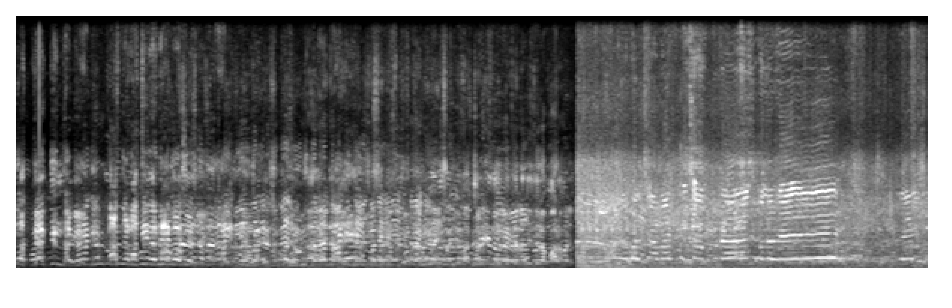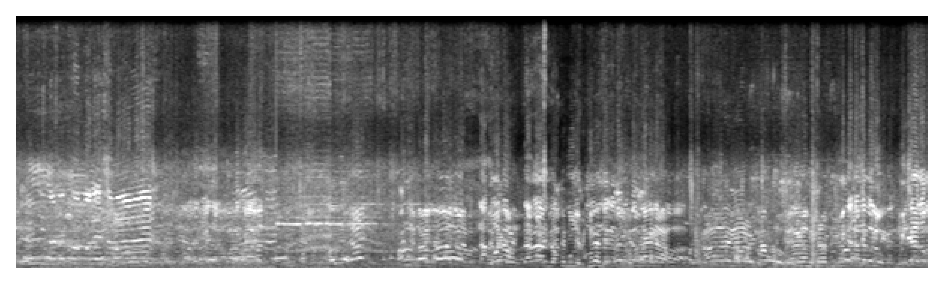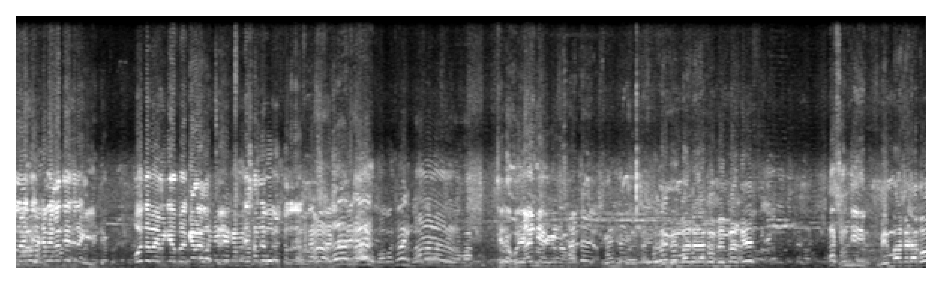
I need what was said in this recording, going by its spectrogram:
প্রত্যেকদিন থাকে রাস্তা বাচ্চাদের নিজেরা পার হয় লোককে নিয়ে যাবি ঠিক আছে যেটা হয়ে মেম্বারকে ডাকো মেম্বারকে। সঞ্জীব। মেম্বারকে ডাকো।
